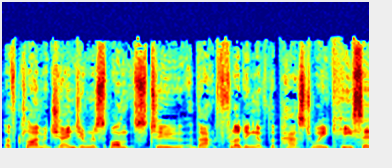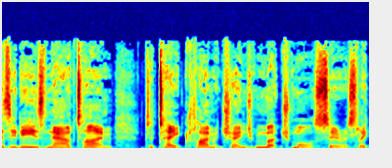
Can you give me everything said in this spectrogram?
of climate change in response to that flooding of the past week. He says it is now time to take climate change much more seriously.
